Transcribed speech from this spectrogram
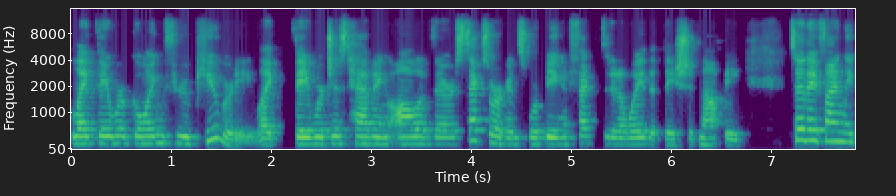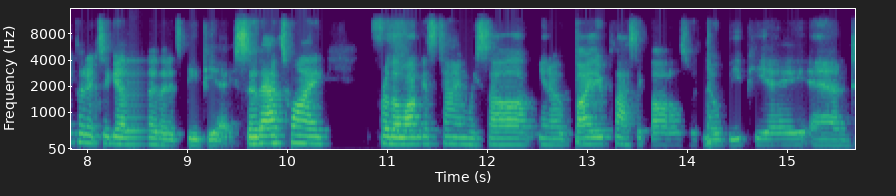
like they were going through puberty, like they were just having all of their sex organs were being affected in a way that they should not be. So they finally put it together that it's BPA. So that's why for the longest time we saw, you know, buy your plastic bottles with no BPA and,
